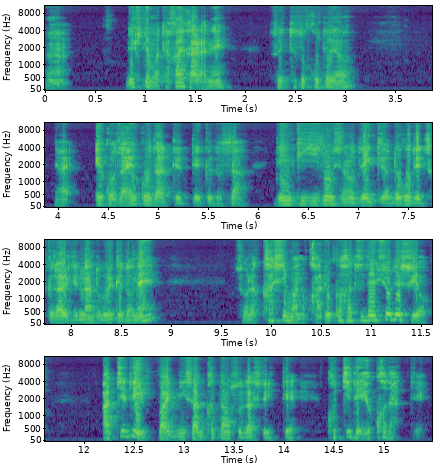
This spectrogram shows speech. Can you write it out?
うん。できても高いからね。そういったことよ。エコだエコだって言ってるけどさ、電気自動車の電気がどこで作られて何度も言うけどね。それは鹿島の火力発電所ですよ。あっちでいっぱい二酸化炭素出していって、こっちでエコだって。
